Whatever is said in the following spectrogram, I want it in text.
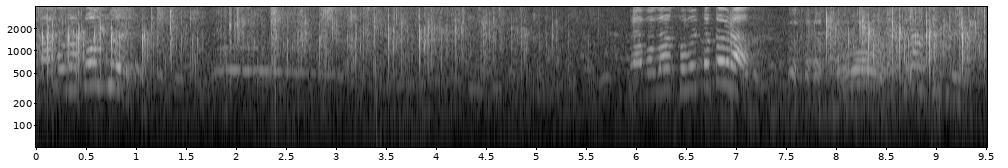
Brawo na podnieś! Brawo dla komentatora! Jeszcze raz dziękuję.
